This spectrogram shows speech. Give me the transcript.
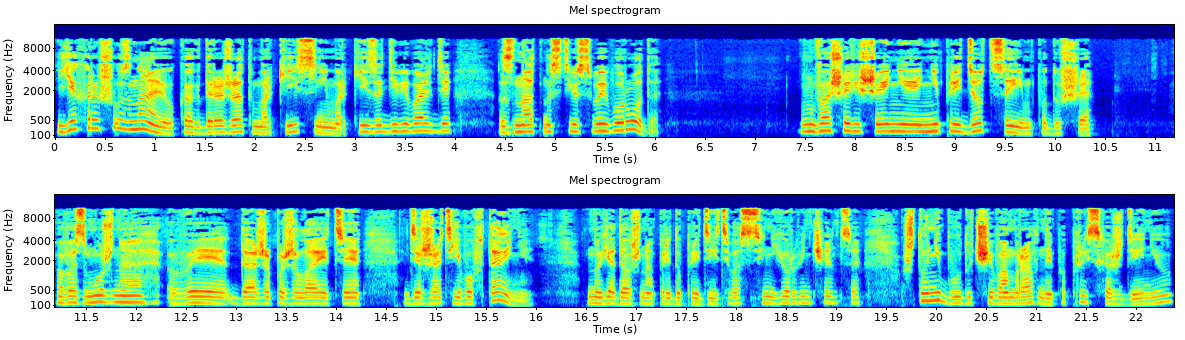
Я хорошо знаю, как дорожат маркиз и маркиза Девивальди знатностью своего рода. Ваше решение не придется им по душе. Возможно, вы даже пожелаете держать его в тайне, но я должна предупредить вас, сеньор Винченцо, что, не будучи вам равной по происхождению,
